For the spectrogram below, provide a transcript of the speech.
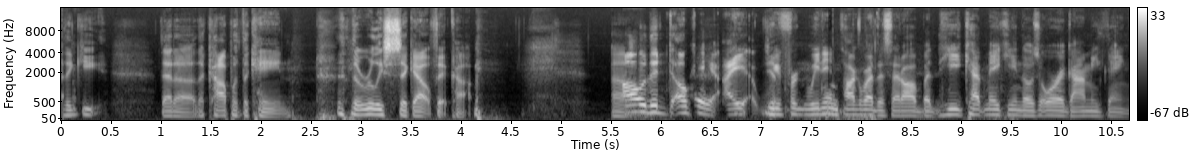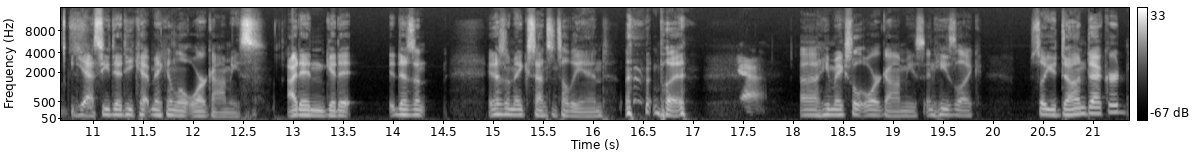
I think he that uh the cop with the cane, the really sick outfit cop. Um, oh, the okay. I we for, we didn't talk about this at all, but he kept making those origami things. Yes, he did. He kept making little origamis. I didn't get it. It doesn't. It doesn't make sense until the end. but Yeah. uh, he makes little origamis, and he's like, "So you done, Deckard?"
